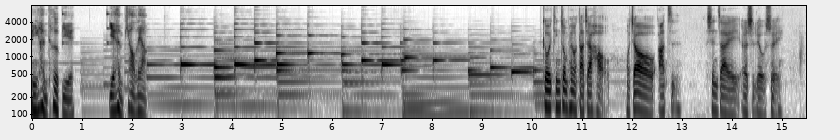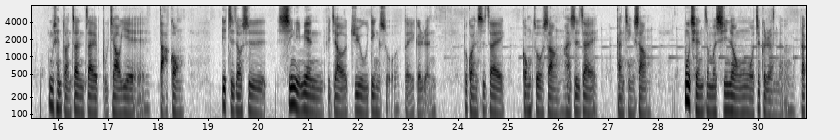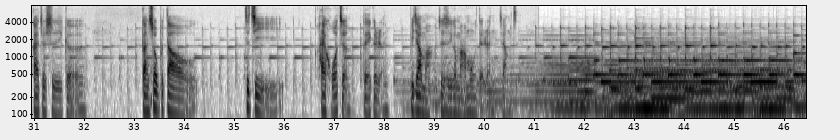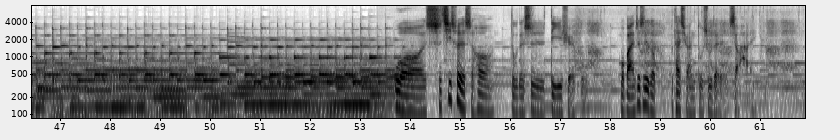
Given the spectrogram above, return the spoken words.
你很特别，也很漂亮。各位听众朋友，大家好，我叫阿紫，现在二十六岁。目前短暂在补教业打工，一直都是心里面比较居无定所的一个人，不管是在工作上还是在感情上。目前怎么形容我这个人呢？大概就是一个感受不到自己还活着的一个人，比较麻，就是一个麻木的人这样子。我十七岁的时候读的是第一学府。我本来就是一个不太喜欢读书的小孩，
